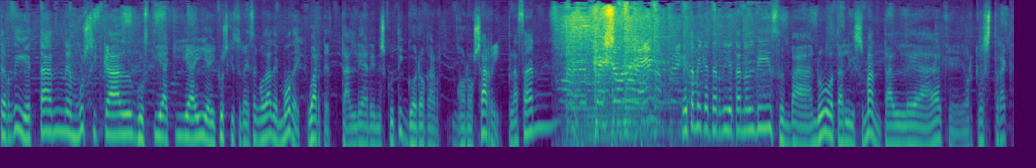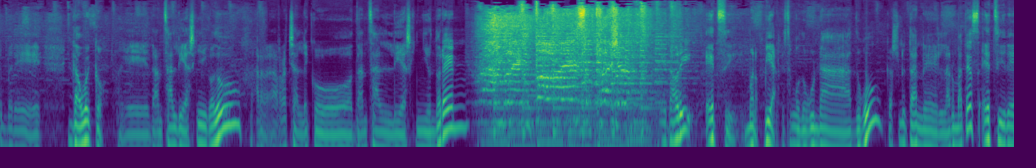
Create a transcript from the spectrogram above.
terdietan musikal guztiak iaia ikuskizuna izango da de mode kuartet taldearen eskutik gorogar, gorosarri plazan Eta mekaterrietan aldiz, ba, nubo talisman taldeak, e, orkestrak, bere gaueko e, dantzaldi askiniko du, arratsaldeko dantzaldi askini ondoren. Eta hori, etzi, bueno, bihar, izango duguna dugu, kasunetan e, larun batez, etzi ere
